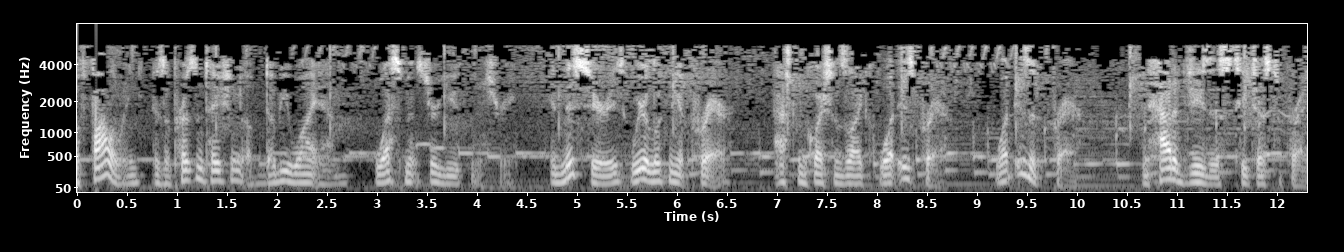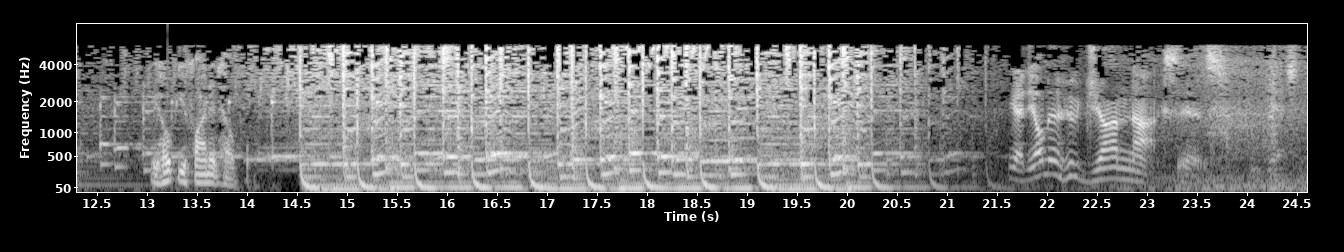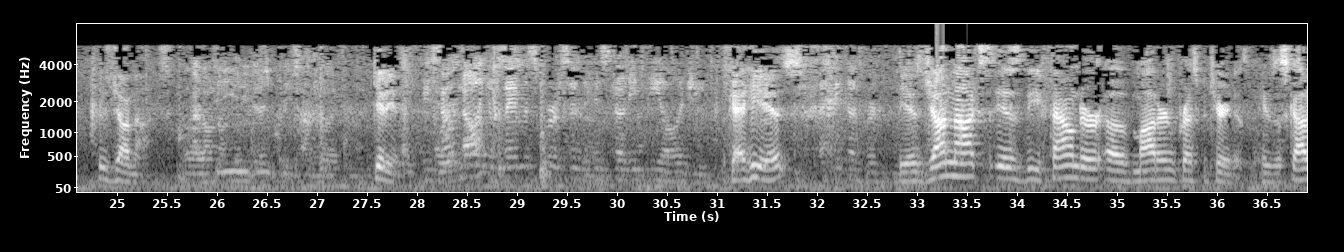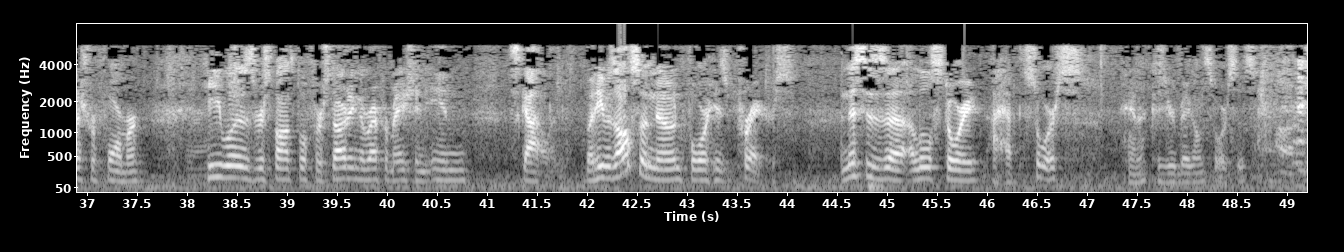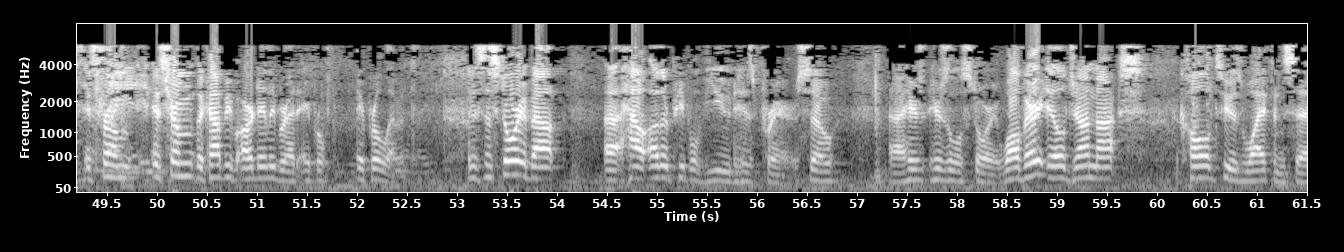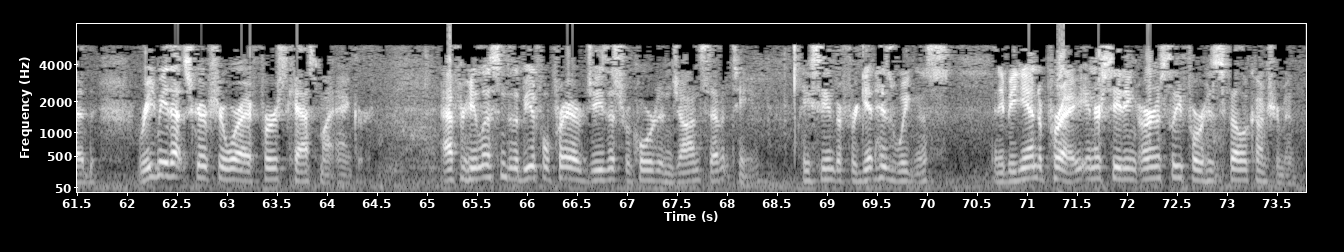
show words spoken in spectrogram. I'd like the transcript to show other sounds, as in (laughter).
The following is a presentation of WYM, Westminster Youth Ministry. In this series, we are looking at prayer, asking questions like, what is prayer? What isn't prayer? And how did Jesus teach us to pray? We hope you find it helpful. Yeah, do y'all know who John Knox is? Yes. Who's John Knox? I don't know. Gideon. He sounds like a famous person who studied theology. Okay, he is. I think I've heard. He is. John Knox is the founder of modern Presbyterianism. He was a Scottish reformer. He was responsible for starting the Reformation in Scotland. But he was also known for his prayers. And this is a, a little story. I have the source, Hannah, because you're big on sources. It's from it's from the copy of Our Daily Bread, April April 11th, and it's a story about uh, how other people viewed his prayers. So uh, here's here's a little story. While very ill, John Knox called to his wife and said, "Read me that scripture where I first cast my anchor." After he listened to the beautiful prayer of Jesus recorded in John 17, he seemed to forget his weakness, and he began to pray, interceding earnestly for his fellow countrymen.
